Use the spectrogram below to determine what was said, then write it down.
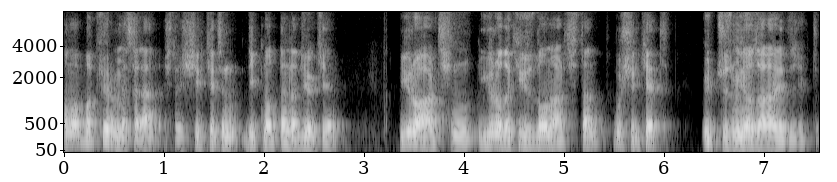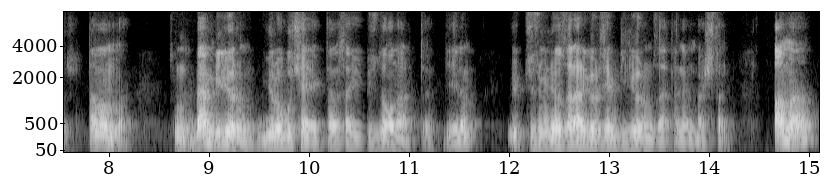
Ama bakıyorum mesela işte şirketin dipnotlarına diyor ki Euro artışın, Euro'daki %10 artıştan bu şirket 300 milyon zarar edecektir. Tamam mı? Şimdi ben biliyorum Euro bu çeyrekte mesela %10 arttı diyelim. 300 milyon zarar göreceğimi biliyorum zaten en baştan. Ama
